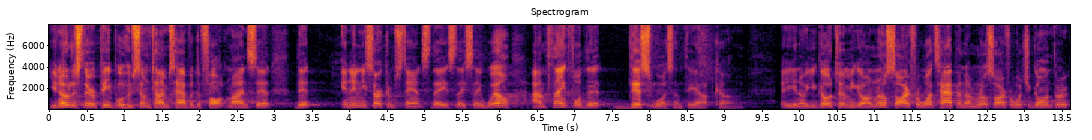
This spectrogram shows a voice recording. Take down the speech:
You notice there are people who sometimes have a default mindset that in any circumstance they, they say, Well, I'm thankful that this wasn't the outcome. Uh, you know, you go to them, you go, I'm real sorry for what's happened. I'm real sorry for what you're going through.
